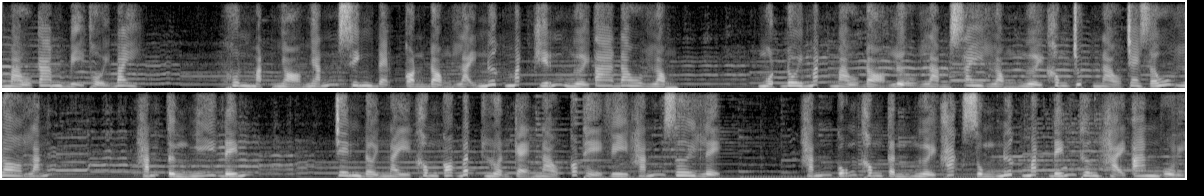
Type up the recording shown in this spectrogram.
màu cam bị thổi bay. Khuôn mặt nhỏ nhắn xinh đẹp còn đọng lại nước mắt khiến người ta đau lòng. Một đôi mắt màu đỏ lựu làm say lòng người không chút nào che giấu lo lắng. Hắn từng nghĩ đến, Trên đời này không có bất luận kẻ nào có thể vì hắn rơi lệ. Hắn cũng không cần người khác dùng nước mắt đến thương hại an ủi.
